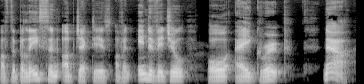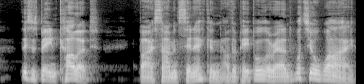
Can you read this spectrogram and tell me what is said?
of the beliefs and objectives of an individual or a group. Now, this has been coloured by Simon Sinek and other people around what's your why?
